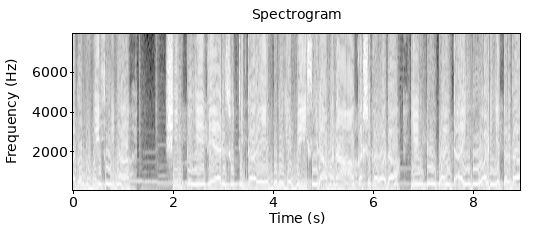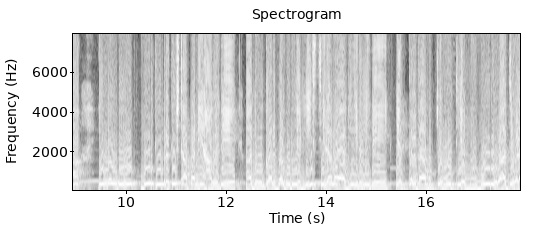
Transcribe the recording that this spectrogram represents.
ಅದನ್ನು ಮೈಸೂರಿನ ಶಿಲ್ಪಿಯೇ ತಯಾರಿಸುತ್ತಿದ್ದಾರೆ ಎಂಬುದು ಹೆಮ್ಮೆ. ಶ್ರೀರಾಮನ ಆಕರ್ಷಕವಾದ ಎಂಟು ಪಾಯಿಂಟ್ ಐದು ಅಡಿ ಎತ್ತರದ ಇನ್ನೊಂದು ಮೂರ್ತಿ ಪ್ರತಿಷ್ಠಾಪನೆ ಆಗಲಿದೆ. ಅದು ಗರ್ಭಗುಡಿಯಲ್ಲಿ ಸ್ಥಿರವಾಗಿ ಇರಲಿದೆ. ಎತ್ತರದ ಮುಖ್ಯ ಮೂರ್ತಿಯನ್ನು ಮೂರು ರಾಜ್ಯಗಳ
